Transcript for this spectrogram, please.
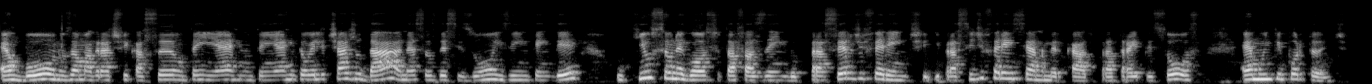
É um bônus, é uma gratificação, tem IR, não tem IR, então ele te ajudar nessas decisões e entender o que o seu negócio está fazendo para ser diferente e para se diferenciar no mercado, para atrair pessoas, é muito importante.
